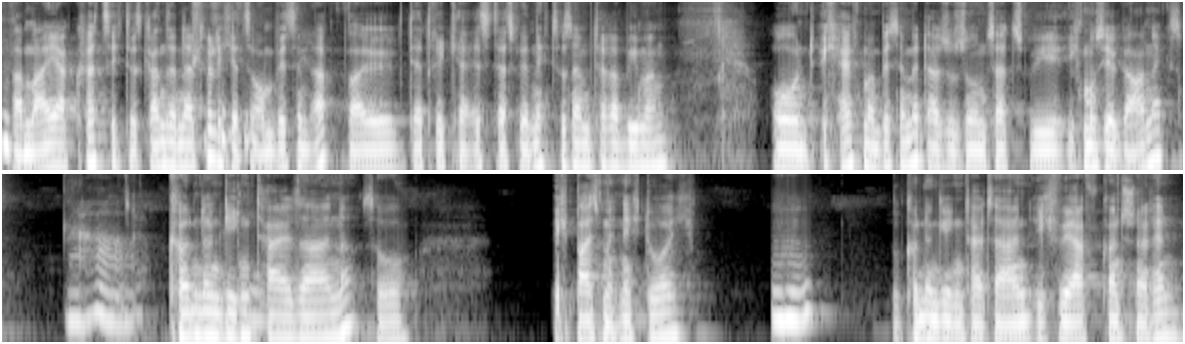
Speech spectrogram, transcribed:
Bei Maya kürzt sich das Ganze natürlich jetzt auch ein bisschen ab, weil der Trick ja ist, dass wir nicht zusammen Therapie machen. Und ich helfe mal ein bisschen mit. Also so ein Satz wie, ich muss hier gar nichts, Aha. könnte ein Gegenteil sein. Ne? So, ich beiß mich nicht durch. Mhm. So könnte ein Gegenteil sein, ich werf ganz schnell hin.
